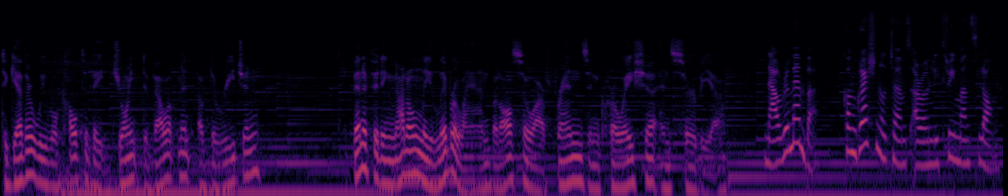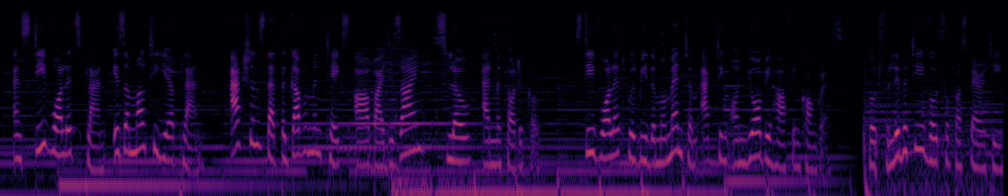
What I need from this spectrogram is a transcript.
Together, we will cultivate joint development of the region, benefiting not only Liberland, but also our friends in Croatia and Serbia. Now remember, congressional terms are only three months long, and Steve Wollett's plan is a multi year plan. Actions that the government takes are by design, slow, and methodical. Steve Wollett will be the momentum acting on your behalf in Congress. Vote for liberty, vote for prosperity.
